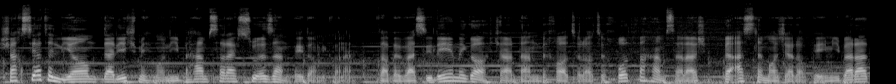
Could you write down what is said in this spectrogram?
شخصیت لیام در یک مهمانی به همسرش سوء زن پیدا می کند و به وسیله نگاه کردن به خاطرات خود و همسرش به اصل ماجرا پی می برد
